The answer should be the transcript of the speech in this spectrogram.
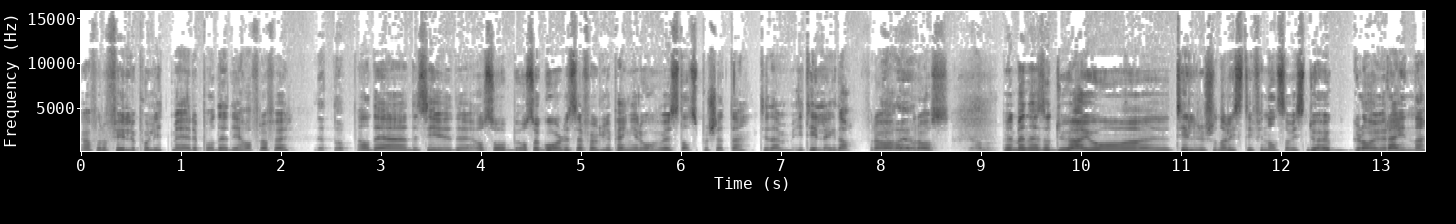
Ja, For å fylle på litt mer på det de har fra før. nettopp. Ja, det, det sier det. Og så går det selvfølgelig penger over statsbudsjettet til dem i tillegg, da, fra, Ja, ja. fra oss. Ja. Men, men altså, du er jo tidligere journalist i Finansavisen. Du er jo glad i å regne,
